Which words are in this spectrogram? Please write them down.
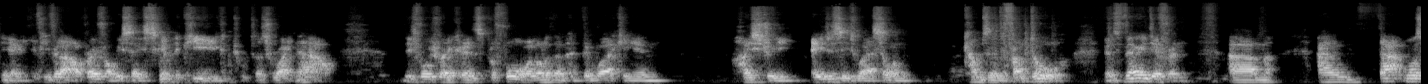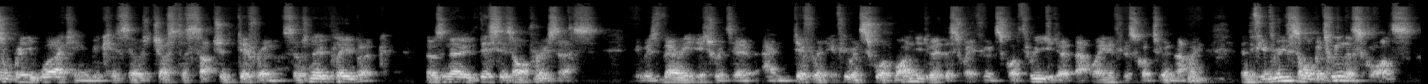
You know, if you fill out our profile, we say skip the queue, you can talk to us right now. These voice brokers before, a lot of them had been working in high street agencies where someone comes in the front door. It's very different. Um, and that wasn't really working because there was just a, such a difference. There was no playbook. There was no, this is our process. It was very iterative and different. If you're in squad one, you do it this way. If you're in squad three, you do it that way. And if you're in squad two, in that way. And if you move someone between the squads,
